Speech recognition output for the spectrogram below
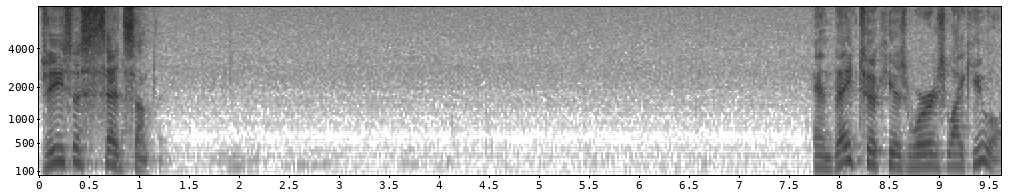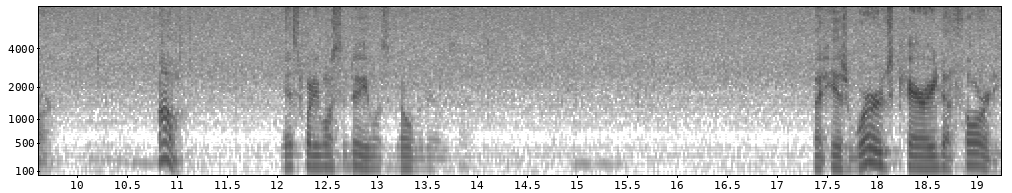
Jesus said something. And they took his words like you are. Oh, that's what he wants to do. He wants to go over the other side. But his words carried authority.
